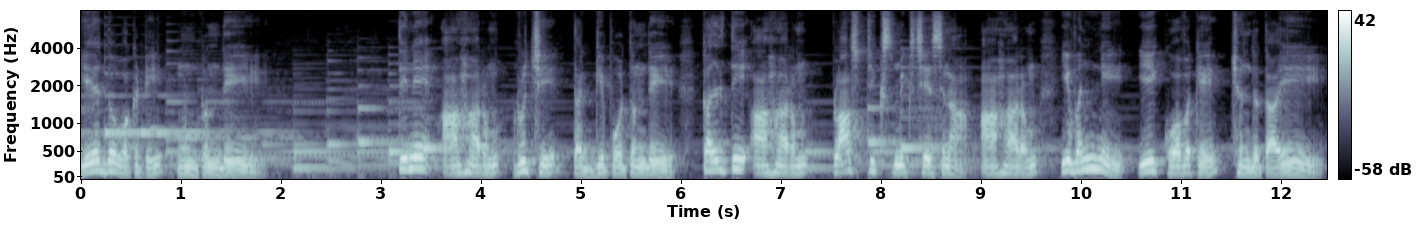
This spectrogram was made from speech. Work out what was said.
ఏదో ఒకటి ఉంటుంది. తినే ఆహారం రుచి తగ్గిపోతుంది. కల్తీ ఆహారం ప్లాస్టిక్స్ మిక్స్ చేసిన ఆహారం ఇవన్నీ ఈ కోవకే చెందుతాయి.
